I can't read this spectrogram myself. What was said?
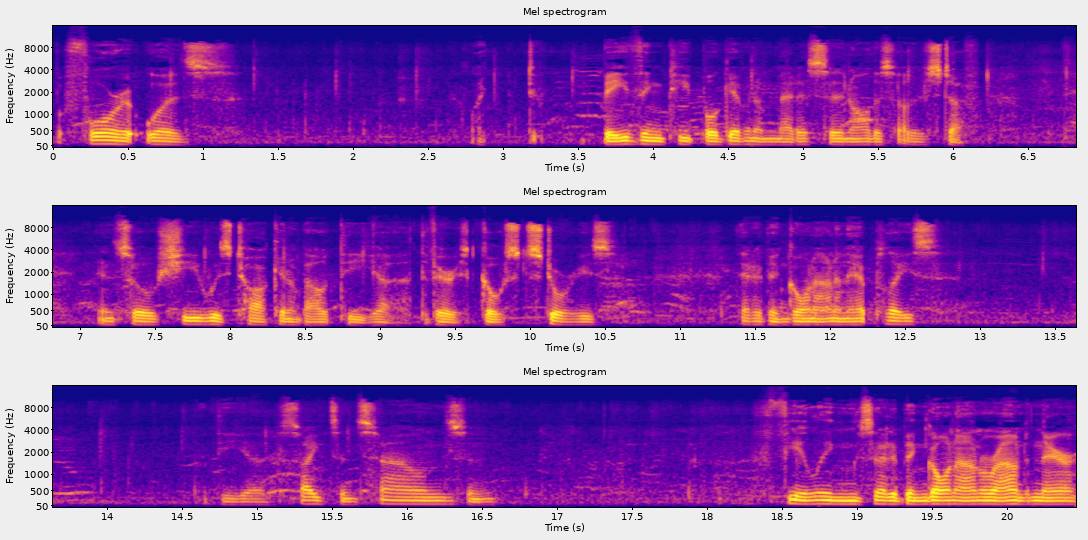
Before it was like bathing people, giving them medicine, all this other stuff. And so she was talking about the uh, the various ghost stories that have been going on in that place, the uh, sights and sounds and feelings that have been going on around in there.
